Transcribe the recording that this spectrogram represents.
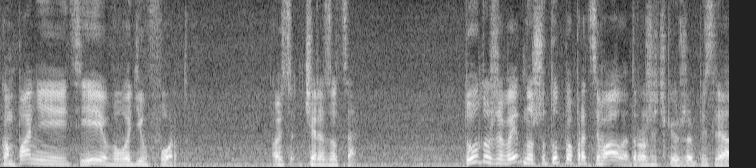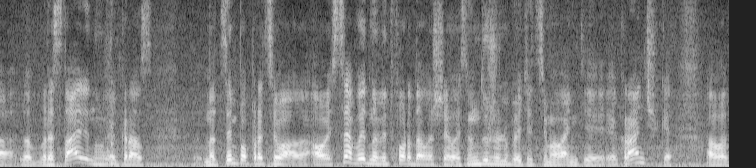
компанією цією володів Ford. Ось через оце. Тут уже видно, що тут попрацювали трошечки вже після рестайлінгу якраз над цим попрацювали. А ось це видно від Форда лишилось. Вони дуже люблять ці маленькі екранчики, але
